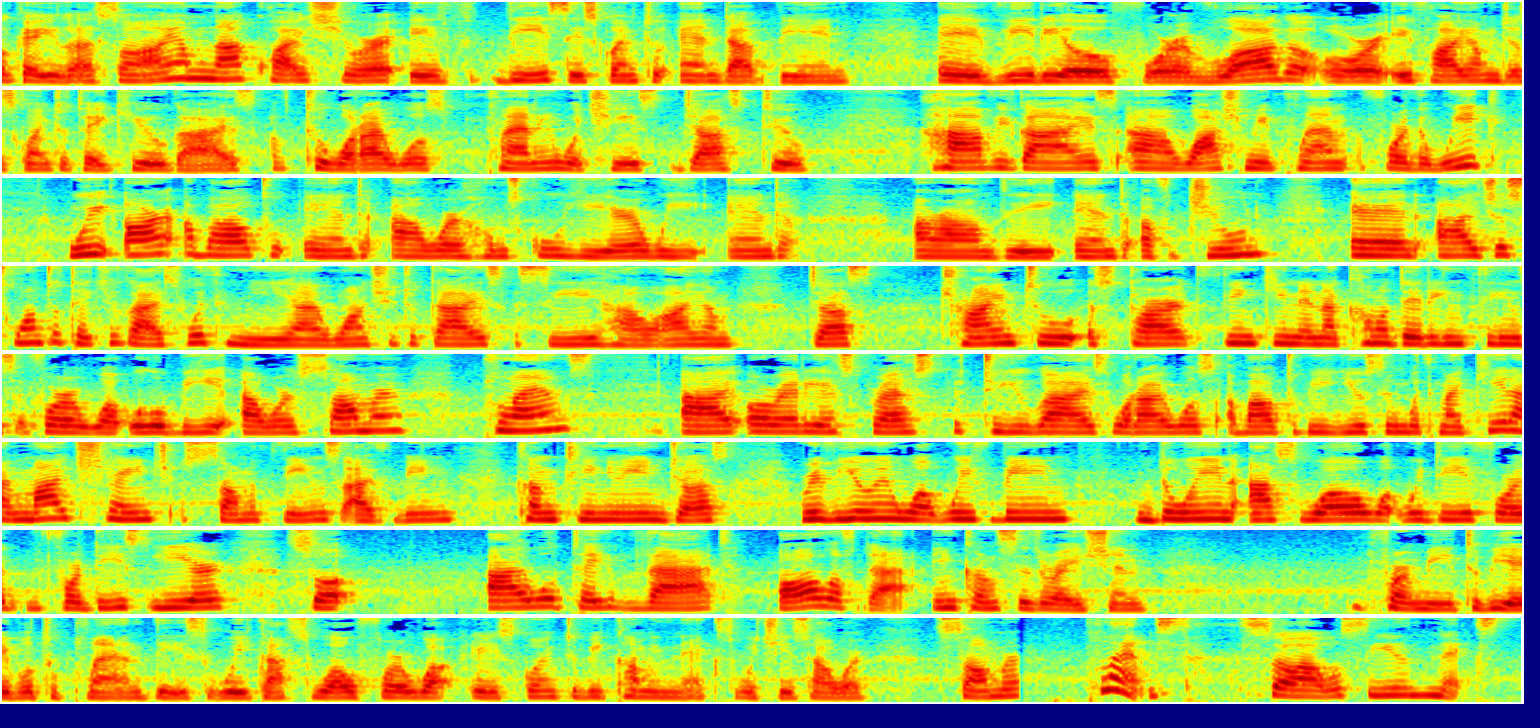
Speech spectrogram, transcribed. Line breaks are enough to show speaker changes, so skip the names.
Okay, you guys, so I am not quite sure if this is going to end up being a video for a vlog or if I am just going to take you guys to what I was planning, which is just to have you guys uh, watch me plan for the week. We are about to end our homeschool year. We end around the end of June and I just want to take you guys with me. I want you to guys see how I am just trying to start thinking and accommodating things for what will be our summer plans. I already expressed to you guys what I was about to be using with my kid. I might change some things. I've been continuing just reviewing what we've been doing as well, what we did for for this year. So I will take that all of that in consideration for me to be able to plan this week as well for what is going to be coming next, which is our summer plans. So I will see you next.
